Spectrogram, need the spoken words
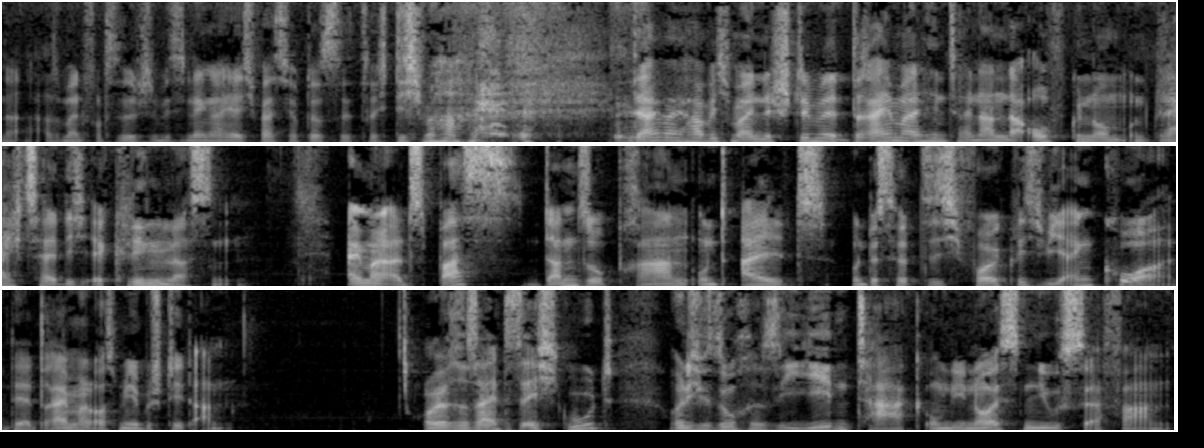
Na, also mein Französisch ist ein bisschen länger her, ich weiß nicht, ob das jetzt richtig war. Dabei habe ich meine Stimme dreimal hintereinander aufgenommen und gleichzeitig erklingen lassen. Einmal als Bass, dann Sopran und Alt. Und es hört sich folglich wie ein Chor, der dreimal aus mir besteht, an. Eure Seite ist echt gut und ich besuche sie jeden Tag, um die neuesten News zu erfahren.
